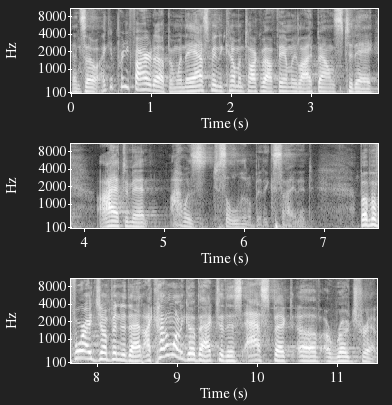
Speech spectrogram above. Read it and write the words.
And so I get pretty fired up. And when they asked me to come and talk about family life balance today, I have to admit, I was just a little bit excited. But before I jump into that, I kind of want to go back to this aspect of a road trip.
